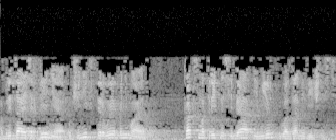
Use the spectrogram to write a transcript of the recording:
Обретая терпение, ученик впервые понимает, как смотреть на себя и мир глазами вечности.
